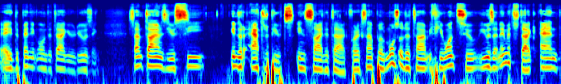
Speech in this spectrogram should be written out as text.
a depending on the tag you're using sometimes you see inner attributes inside the tag for example most of the time if you want to use an image tag and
